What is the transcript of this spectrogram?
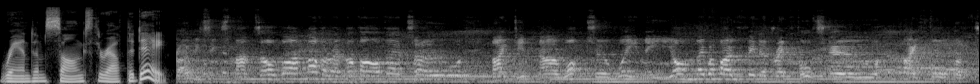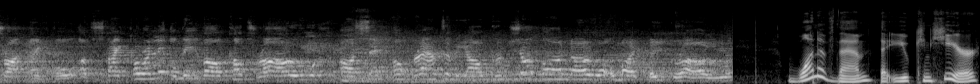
random songs throughout the day. Only six months old, my mother and my father too. They didn't know what to wean me on, they were both in a dreadful stew. They thought of truck, they thought of steak, or a little bit of old cock's roe. I said, pop round to the old cook shop, I know what'll make me grow. One of them that you can hear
